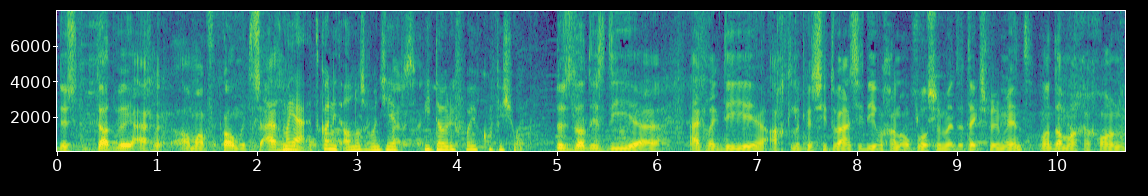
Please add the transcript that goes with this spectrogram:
dus dat wil je eigenlijk allemaal voorkomen. Het is eigenlijk maar ja, het kan niet anders, want je hebt niet nodig voor je koffieshop. Dus dat is die, uh, eigenlijk die uh, achterlijke situatie die we gaan oplossen met het experiment. Want dan mag er gewoon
